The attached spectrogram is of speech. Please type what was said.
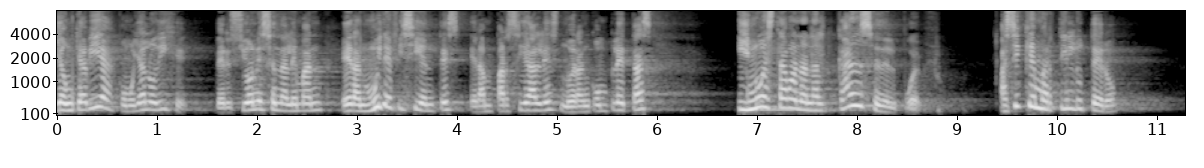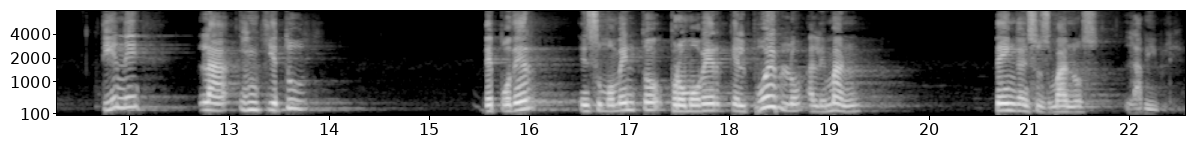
Y aunque había, como ya lo dije, versiones en alemán, eran muy deficientes, eran parciales, no eran completas y no estaban al alcance del pueblo. Así que Martín Lutero tiene la inquietud de poder en su momento promover que el pueblo alemán tenga en sus manos la Biblia.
